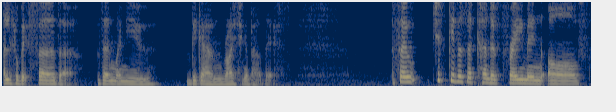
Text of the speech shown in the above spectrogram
a little bit further than when you began writing about this. So just give us a kind of framing of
